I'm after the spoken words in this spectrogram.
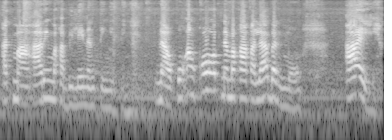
at maaaring makabili ng tingi-tingi. Now, kung ang co-op na makakalaban mo ay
